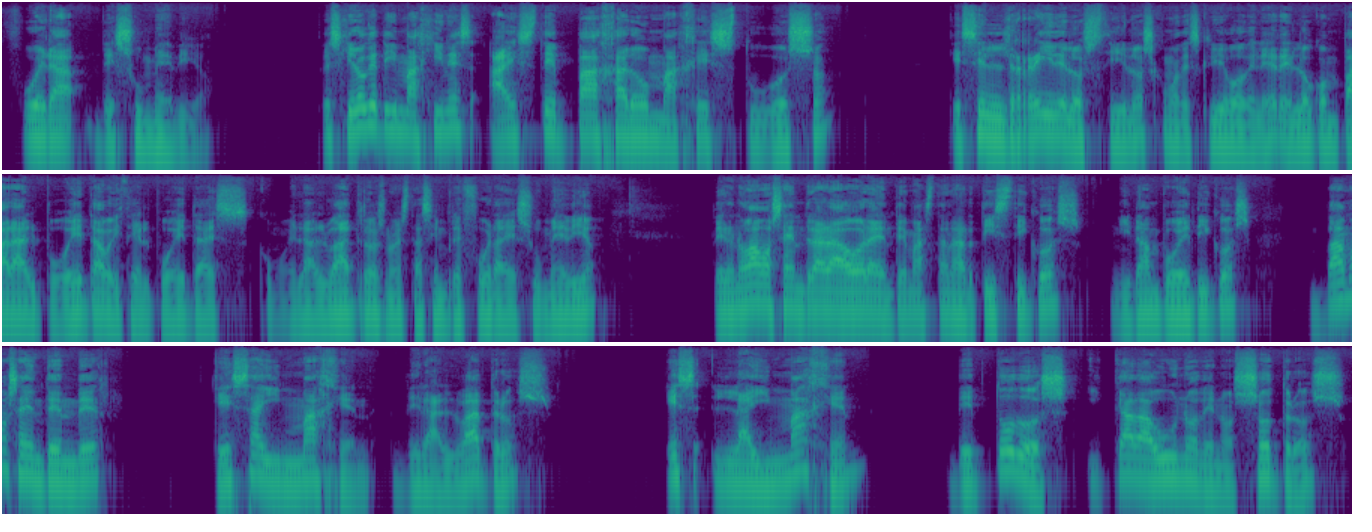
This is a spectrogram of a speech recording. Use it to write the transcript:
fuera de su medio. Entonces quiero que te imagines a este pájaro majestuoso que es el rey de los cielos, como describe Baudelaire. Él lo compara al poeta, o dice el poeta es como el albatros, ¿no? Está siempre fuera de su medio. Pero no vamos a entrar ahora en temas tan artísticos ni tan poéticos. Vamos a entender que esa imagen del albatros es la imagen de todos y cada uno de nosotros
